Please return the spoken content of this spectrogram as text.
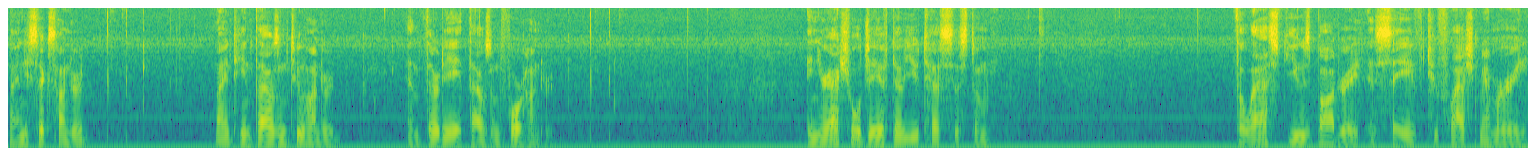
9600, 19200, and 38400. In your actual JFW test system, the last used baud rate is saved to flash memory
